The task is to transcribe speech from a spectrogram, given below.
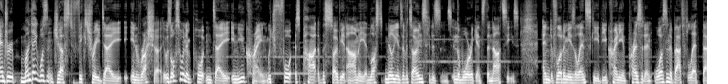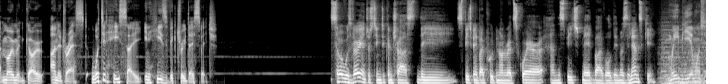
Andrew, Monday wasn't just Victory Day in Russia. It was also an important day in Ukraine, which fought as part of the Soviet army and lost millions of its own citizens in the war against the Nazis. And Volodymyr Zelensky, the Ukrainian president, wasn't about to let that moment go unaddressed. What did he say in his Victory Day speech? So it was very interesting to contrast the speech made by Putin on Red Square and the speech made by Volodymyr Zelensky. Ми б'ємось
